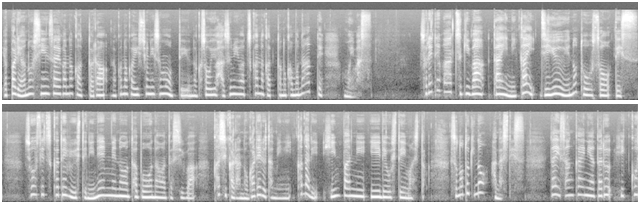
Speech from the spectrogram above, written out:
やっぱりあの震災がなかったらなかなか一緒に住もうっていうなんかそういう弾みはつかなかったのかもなって思います。それでは次は第2回自由への闘争です。小説家デビューして2年目の多忙な私は火事から逃れるためにかなり頻繁に家出をしていました。その時の話です。第3回にあたる引っ越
